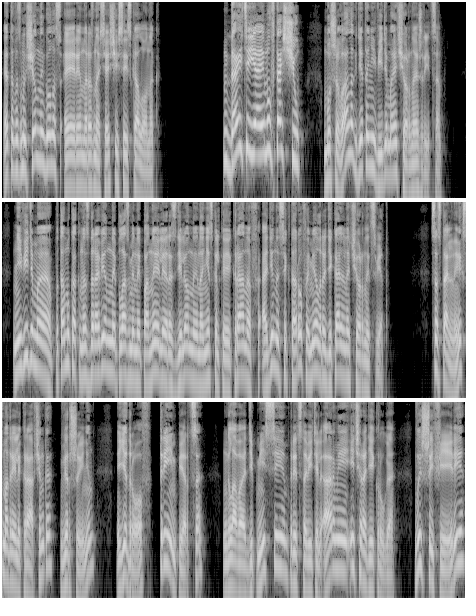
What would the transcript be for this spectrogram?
это возмущенный голос Эрин, разносящийся из колонок. «Дайте я ему втащу!» — бушевала где-то невидимая черная жрица. Невидимая, потому как на здоровенной плазменной панели, разделенной на несколько экранов, один из секторов имел радикально черный цвет. С остальных смотрели Кравченко, Вершинин, Ядров, три имперца, глава дипмиссии, представитель армии и чародей круга, высшей феерии,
